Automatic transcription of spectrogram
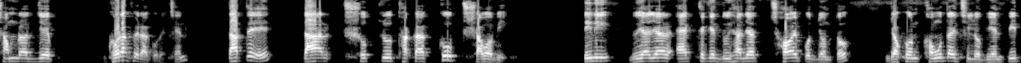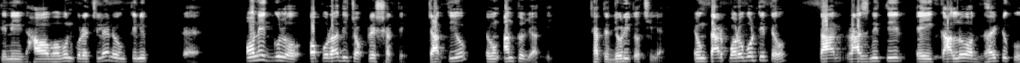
সাম্রাজ্যে ঘোরাফেরা করেছেন, তাতে তার শত্রু থাকা খুব স্বাভাবিক। তিনি দুই হাজার এক থেকে দুই হাজার ছয় পর্যন্ত যখন ক্ষমতায় ছিল বিএনপি তিনি হাওয়া ভবন করেছিলেন এবং তিনি অনেকগুলো অপরাধী চক্রের সাথে জাতীয় এবং আন্তর্জাতিক সাথে জড়িত ছিলেন এবং তার পরবর্তীতেও তার রাজনীতির এই কালো অধ্যায়টুকু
